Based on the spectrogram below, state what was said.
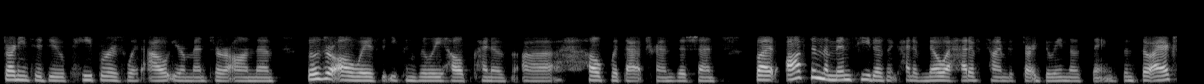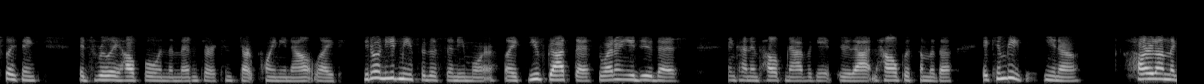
starting to do papers without your mentor on them, those are all ways that you can really help kind of uh, help with that transition. But often the mentee doesn't kind of know ahead of time to start doing those things. And so I actually think it's really helpful when the mentor can start pointing out, like, you don't need me for this anymore. Like, you've got this. Why don't you do this? and kind of help navigate through that and help with some of the it can be you know hard on the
